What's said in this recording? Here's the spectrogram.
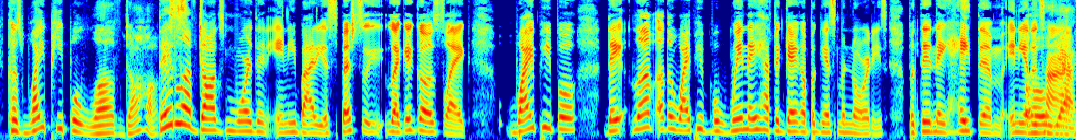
because white people love dogs. They love dogs more than anybody, especially like it goes like white people, they love other white people when they have to gang up against minorities, but then they hate them any other oh, time. Yeah,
